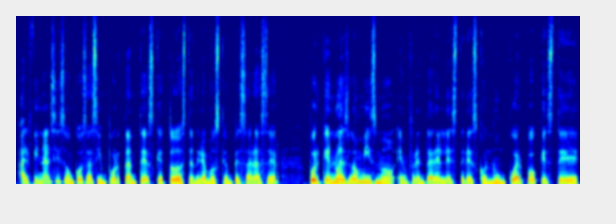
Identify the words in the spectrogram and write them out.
al final sí son cosas importantes que todos tendríamos que empezar a hacer porque no es lo mismo enfrentar el estrés con un cuerpo que esté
